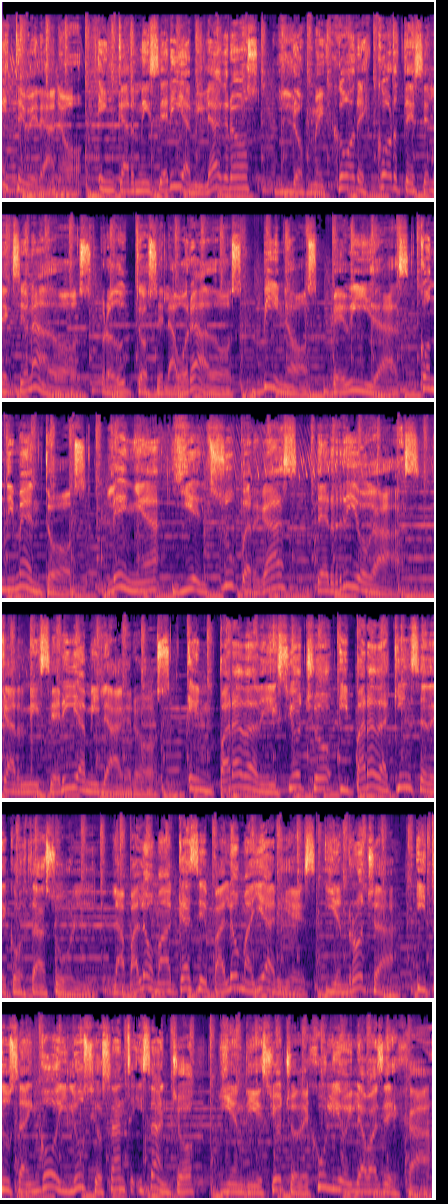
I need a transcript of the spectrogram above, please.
Este verano, en Carnicería Milagros, los mejores cortes seleccionados, productos elaborados, vinos, bebidas, condimentos, leña y el supergas de Río Gas. Carnicería Milagros, en Parada 18 y Parada 15 de Costa Azul. La Paloma, calle Paloma y Aries, y en Rocha, Ituzaingó y Lucio Sanz y Sancho, y en 18 de Julio y La Valleja.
